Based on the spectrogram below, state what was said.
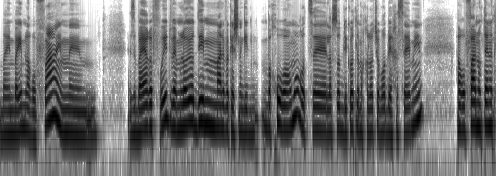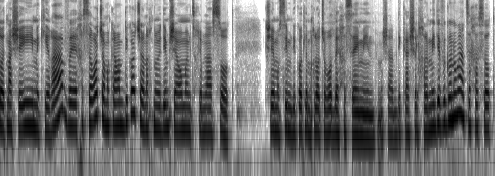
באים, באים לרופאה עם אה, איזה בעיה רפואית והם לא יודעים מה לבקש. נגיד, בחור הומו רוצה לעשות בדיקות למחלות שעוברות ביחסי מין, הרופאה נותנת לו את מה שהיא מכירה, וחסרות שם כמה בדיקות שאנחנו יודעים שההומואים צריכים לעשות. כשהם עושים בדיקות למחלות שעוברות ביחסי מין, למשל בדיקה של חלמידיה וגונוריה צריך לעשות,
